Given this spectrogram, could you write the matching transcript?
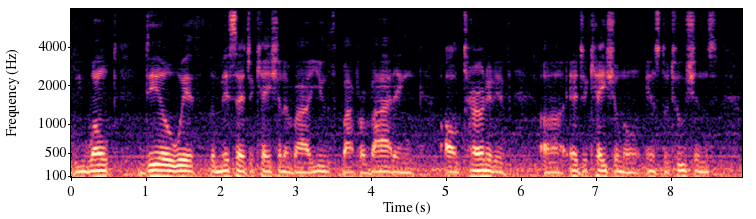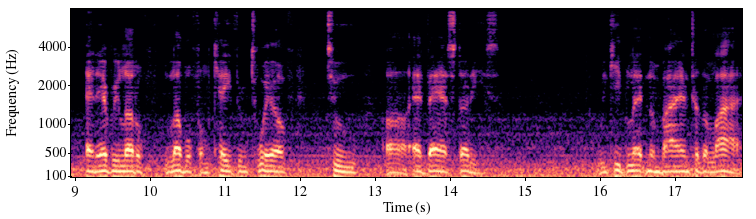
We won't deal with the miseducation of our youth by providing alternative uh, educational institutions at every level, level from K through 12 to uh, advanced studies. We keep letting them buy into the lie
